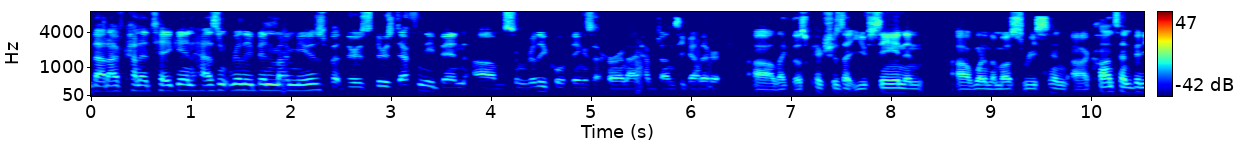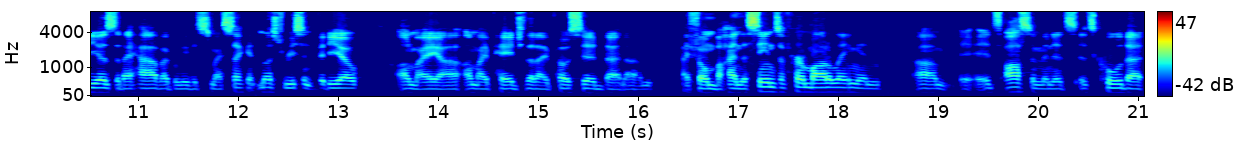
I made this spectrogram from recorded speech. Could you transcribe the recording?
that I've kind of taken hasn't really been my muse, but there's there's definitely been um, some really cool things that her and I have done together, uh, like those pictures that you've seen and. Uh, one of the most recent uh, content videos that I have, I believe it's my second most recent video on my uh, on my page that I posted that um, I filmed behind the scenes of her modeling, and um, it's awesome and it's it's cool that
